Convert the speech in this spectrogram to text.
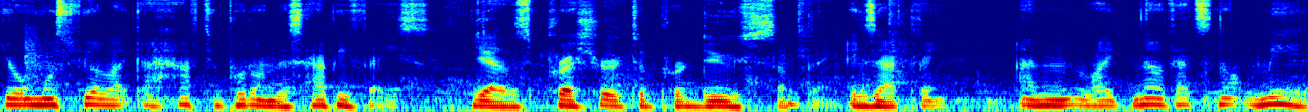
you almost feel like I have to put on this happy face. Yeah. This pressure to produce something. Exactly. And like, no, that's not me.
